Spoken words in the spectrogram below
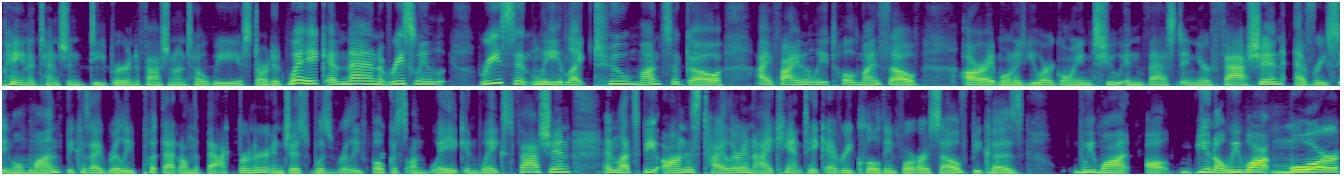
paying attention deeper into fashion until we started wake. And then recently recently like 2 months ago I finally told myself all right Mona you are going to invest in your fashion every single month because I really put that on the back burner and just was really focused on wake and wake's fashion. And let's be honest Tyler and I can't take every clothing for ourselves because we want all you know we want more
